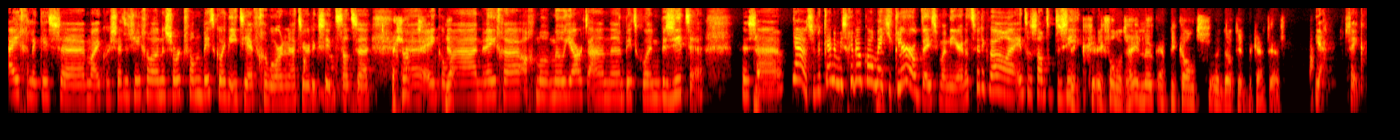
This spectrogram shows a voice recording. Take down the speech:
eigenlijk is uh, MicroStrategy gewoon een soort van Bitcoin-ETF geworden natuurlijk sinds dat ze uh, 1,98 miljard aan uh, Bitcoin bezitten. Dus ja. ja. ze bekennen misschien ook wel een beetje kleur op deze manier. Dat vind ik wel interessant om te zien. Ik, ik vond het heel leuk en pikant dat dit bekend werd. Ja, zeker.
